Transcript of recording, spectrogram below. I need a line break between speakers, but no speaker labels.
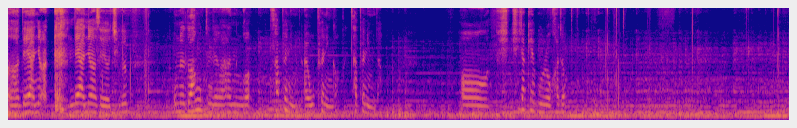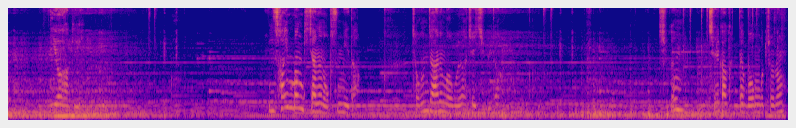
아, 네, 안녕, 네, 안녕하세요. 지금 오늘도 한국 전쟁을 하는 거 4편입니다. 아니, 5편인가? 4편입니다. 어, 시, 시작해보도록 하죠. 이어하기. 이 서인번 기자는 없습니다. 저 혼자 하는 거고요. 제 집이라. 지금 제가 그때 먹은 것처럼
